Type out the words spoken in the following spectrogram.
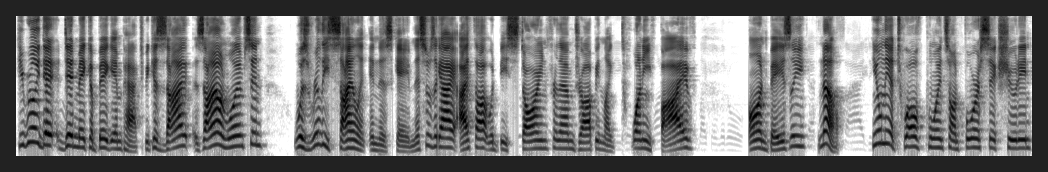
he really did, did make a big impact because Zion Williamson was really silent in this game. This was a guy I thought would be starring for them, dropping like 25 on Bazley. No, he only had 12 points on 4 6 shooting.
